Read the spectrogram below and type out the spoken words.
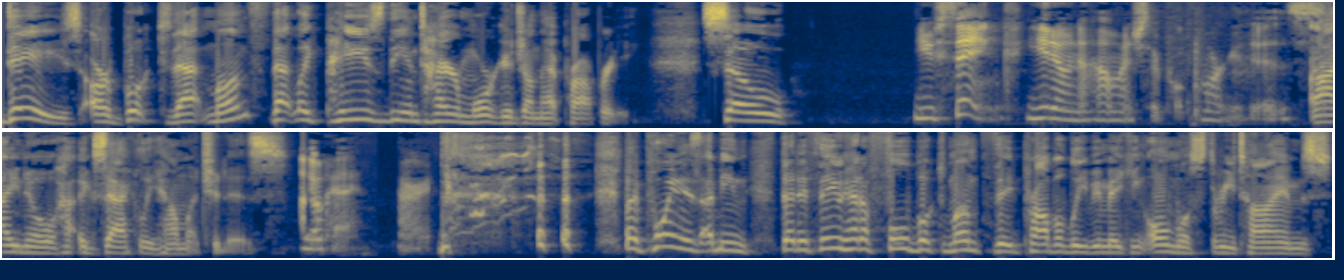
days are booked that month, that like pays the entire mortgage on that property. So you think you don't know how much their mortgage is. I know how, exactly how much it is. Okay. All right. My point is, I mean, that if they had a full booked month, they'd probably be making almost three times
